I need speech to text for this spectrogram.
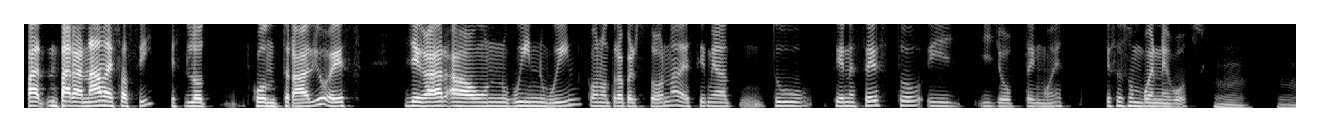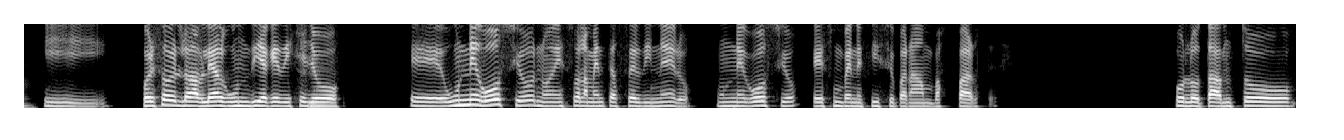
pa- para nada es así, es lo contrario, es llegar a un win-win con otra persona, decir, mira, mm, tú tienes esto y, y yo obtengo esto. Eso es un buen negocio. mm, mm. Y por eso lo hablé algún día que dije Sí. yo, eh, un negocio no es solamente hacer dinero, un negocio es un beneficio para ambas partes. Por lo tanto,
